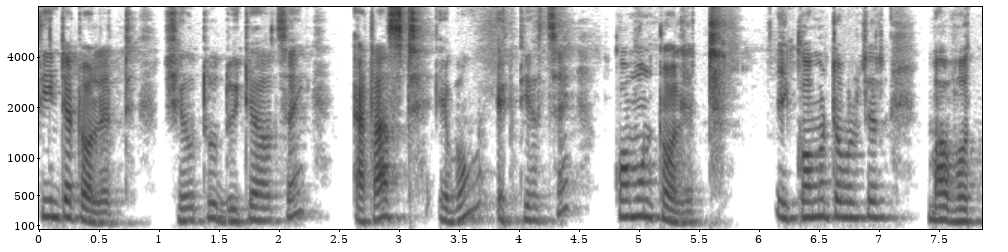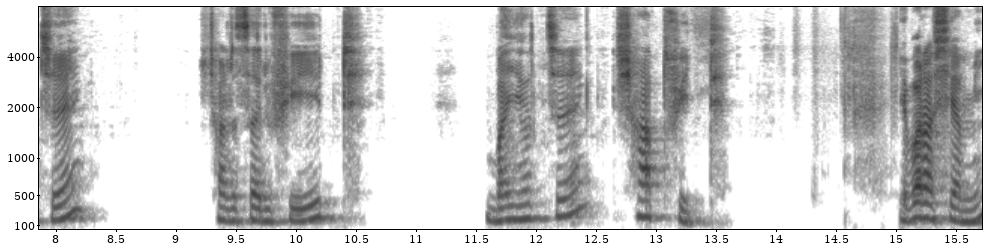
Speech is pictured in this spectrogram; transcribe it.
তিনটা টয়লেট সেহেতু দুইটা হচ্ছে অ্যাটাচড এবং একটি হচ্ছে কমন টয়লেট এই কমন টয়লেটের মাপ হচ্ছে সাড়ে চার ফিট বাই হচ্ছে সাত ফিট এবার আসি আমি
